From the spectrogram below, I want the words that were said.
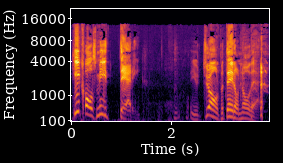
He calls me daddy. You don't, but they don't know that.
